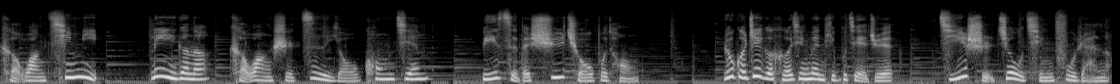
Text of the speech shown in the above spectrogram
渴望亲密，另一个呢渴望是自由空间，彼此的需求不同。如果这个核心问题不解决，即使旧情复燃了，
